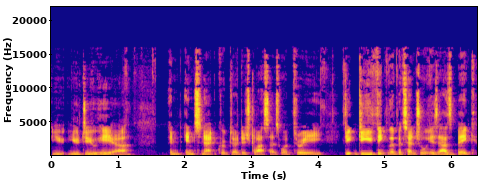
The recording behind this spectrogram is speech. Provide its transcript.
you, you do here in internet, crypto, digital assets, Web three. Do, do you think the potential is as big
